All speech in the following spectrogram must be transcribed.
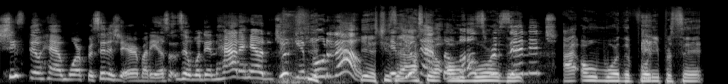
she still had more percentage than everybody else. I said, well, then how the hell did you get booted out? Yeah, she if said, you "I still the own most more than- I own more than forty percent.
